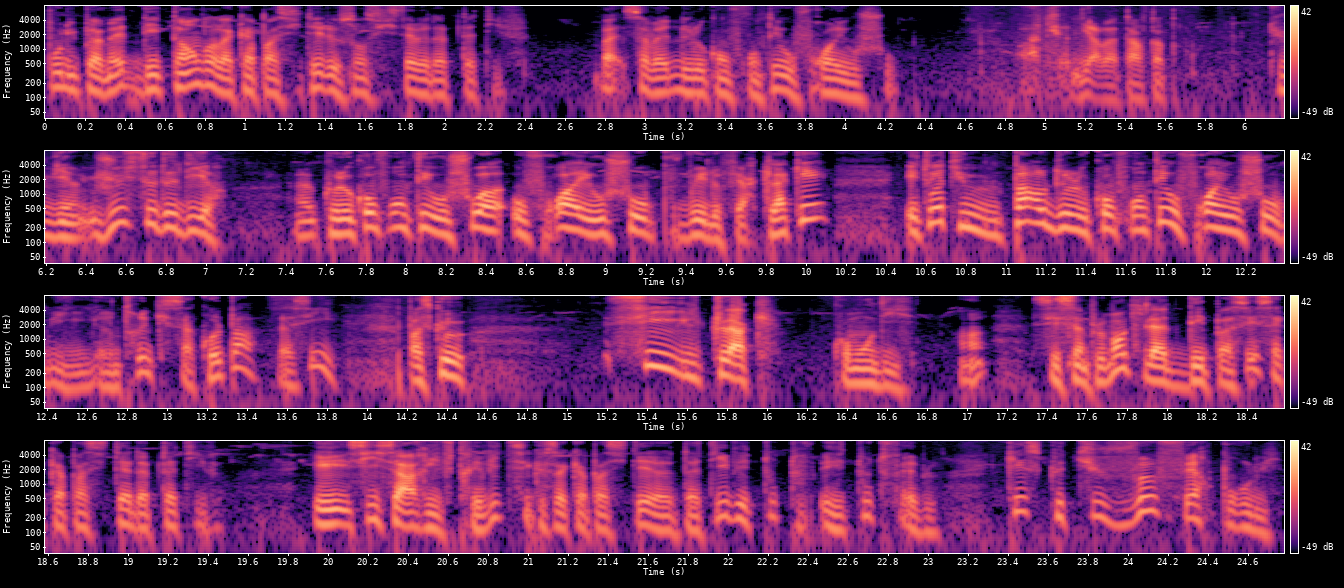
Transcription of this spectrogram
pour lui permettre d'étendre la capacité de son système adaptatif? Bah, Ça va être de le confronter au froid et au chaud. Ah, tu me dire, attends. Tu viens juste de dire hein, que le confronter au, au froid et au chaud pouvait le faire claquer, et toi tu me parles de le confronter au froid et au chaud. Il y a un truc qui ça colle pas, là si. Parce que s'il claque, comme on dit, hein, c'est simplement qu'il a dépassé sa capacité adaptative. Et si ça arrive très vite, c'est que sa capacité adaptative est toute, faible. Qu'est-ce que tu veux faire pour lui?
